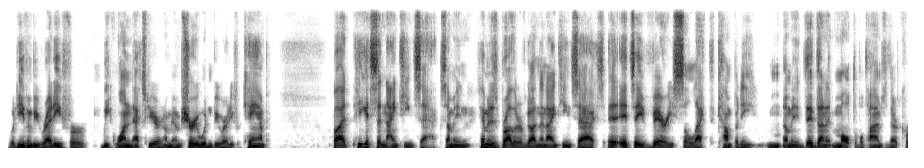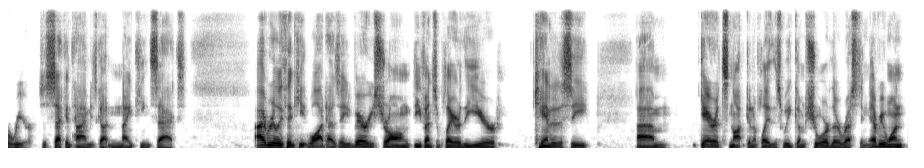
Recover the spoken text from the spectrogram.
would he even be ready for week one next year? I mean, I'm sure he wouldn't be ready for camp, but he gets to 19 sacks. I mean, him and his brother have gotten to 19 sacks. It's a very select company. I mean, they've done it multiple times in their career. It's the second time he's gotten 19 sacks. I really think he, Watt has a very strong defensive player of the year candidacy. Um, Garrett's not going to play this week. I'm sure they're resting everyone.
